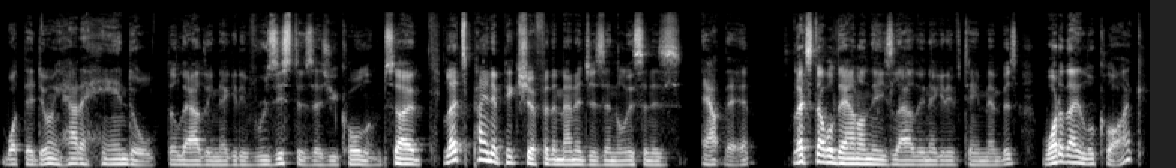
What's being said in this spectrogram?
what they're doing, how to handle the loudly negative resistors, as you call them. So let's paint a picture for the managers and the listeners out there. Let's double down on these loudly negative team members. What do they look like?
